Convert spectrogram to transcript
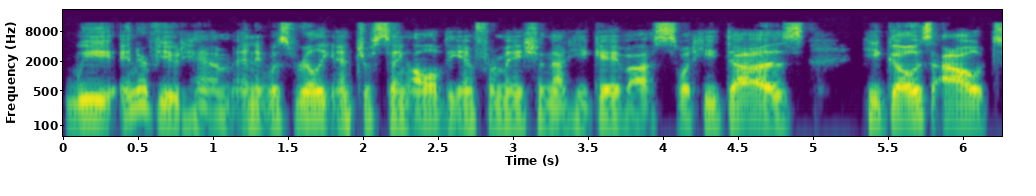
we interviewed him, and it was really interesting all of the information that he gave us. What he does he goes out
